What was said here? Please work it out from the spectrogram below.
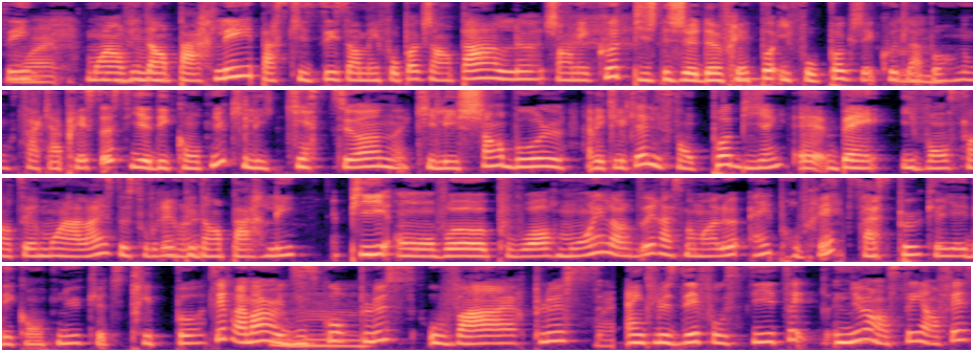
tu sais Ouais. moins envie Mhm. d'en parler parce qu'ils se disent ah mais il faut pas que j'en parle là. j'en écoute puis je devrais pas il faut pas que j'écoute la Mhm. porno fait qu'après ça s'il y a des contenus qui les questionnent qui les chamboulent avec lesquels ils sont pas bien eh, ben ils vont se sentir moins à l'aise de s'ouvrir puis d'en parler puis on va pouvoir moins leur dire à ce moment-là, hey pour vrai, ça se peut qu'il y ait des contenus que tu tripes pas. Tu sais vraiment un Mhm. discours plus ouvert, plus Ouais. inclusif aussi, tu sais nuancé. En fait,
